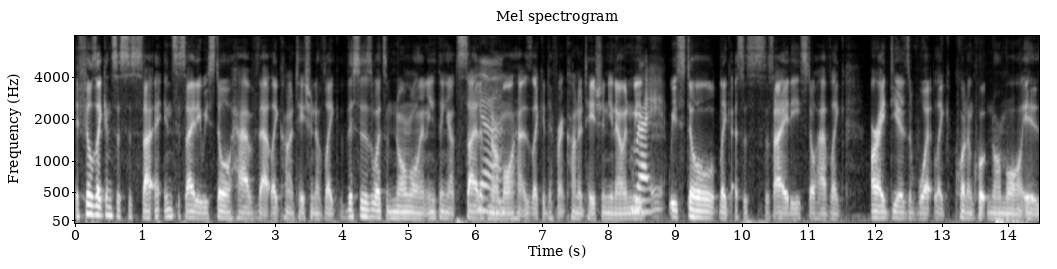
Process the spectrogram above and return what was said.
it feels like in society, in society we still have that like connotation of like this is what's normal and anything outside Yeah. of normal has like a different connotation you know and we Right. we still like as a society still have like our ideas of what like quote unquote normal is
